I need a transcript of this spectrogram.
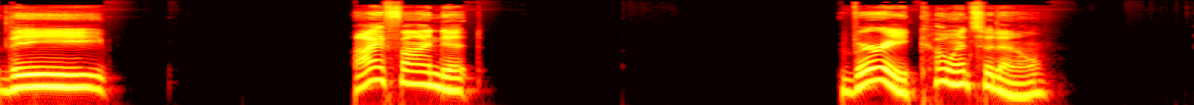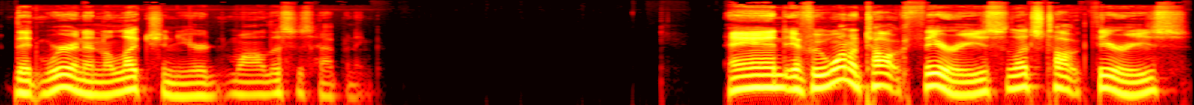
the I find it very coincidental that we're in an election year while this is happening. And if we want to talk theories, let's talk theories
